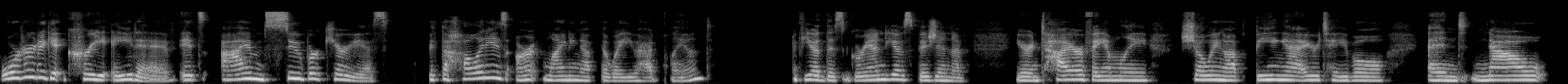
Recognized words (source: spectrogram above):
order to get creative it's i'm super curious if the holidays aren't lining up the way you had planned if you had this grandiose vision of your entire family showing up, being at your table, and now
